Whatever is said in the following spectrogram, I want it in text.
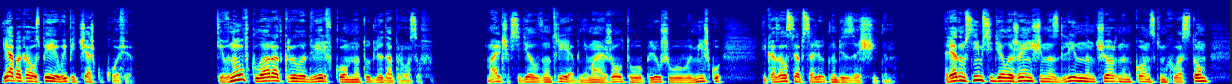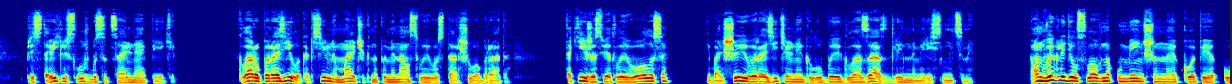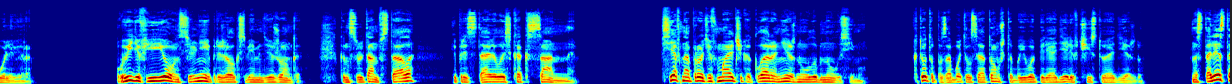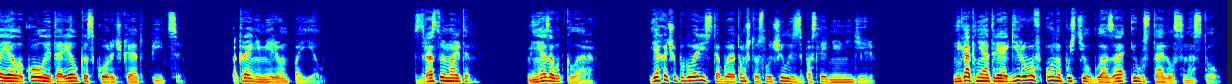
Я пока успею выпить чашку кофе». Кивнув, Клара открыла дверь в комнату для допросов. Мальчик сидел внутри, обнимая желтого плюшевого мишку, и казался абсолютно беззащитным. Рядом с ним сидела женщина с длинным черным конским хвостом, представитель службы социальной опеки. Клару поразило, как сильно мальчик напоминал своего старшего брата. Такие же светлые волосы и большие выразительные голубые глаза с длинными ресницами. Он выглядел словно уменьшенная копия Оливера. Увидев ее, он сильнее прижал к себе медвежонка. Консультант встала и представилась как Санне. Сев напротив мальчика, Клара нежно улыбнулась ему. Кто-то позаботился о том, чтобы его переодели в чистую одежду. На столе стояла кола и тарелка с корочкой от пиццы. По крайней мере, он поел. «Здравствуй, Мальта. Меня зовут Клара. Я хочу поговорить с тобой о том, что случилось за последнюю неделю». Никак не отреагировав, он опустил глаза и уставился на стол.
